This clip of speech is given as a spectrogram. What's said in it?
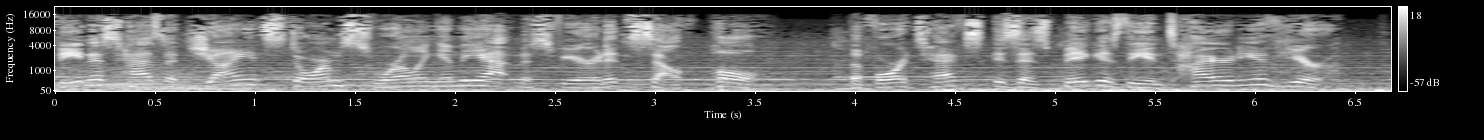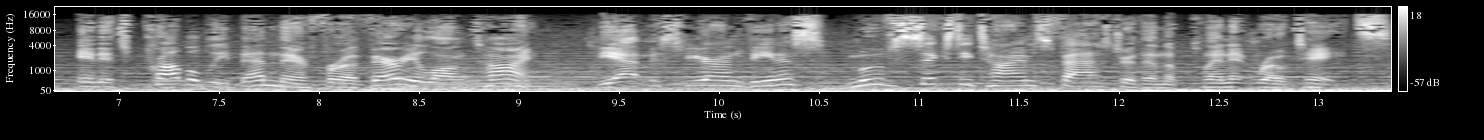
Venus has a giant storm swirling in the atmosphere at its south pole. The vortex is as big as the entirety of Europe and it's probably been there for a very long time. The atmosphere on Venus moves 60 times faster than the planet rotates.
